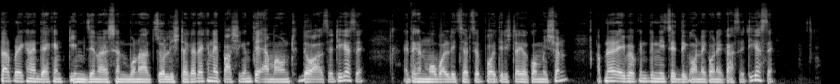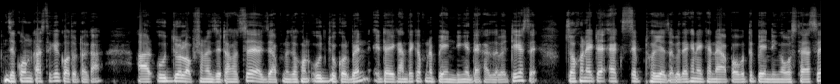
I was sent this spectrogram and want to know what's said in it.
তারপর এখানে দেখেন টিম জেনারেশন বোনাস চল্লিশ টাকা। দেখেন এই পাশে কিন্তু অ্যামাউন্ট দেওয়া আছে, ঠিক আছে? দেখেন মোবাইল রিচার্জে পঁয়ত্রিশ টাকা কমিশন আপনার এইভাবে কিন্তু নিচের দিকে অনেক অনেক আছে, ঠিক আছে? যে কোন কাজ থেকে কত টাকা? আর উজ্জ্বল অপশনে যেটা হচ্ছে, যে আপনি যখন উজ্জ্বল করবেন, এটা এখান থেকে আপনার পেন্ডিংয়ে দেখা যাবে, ঠিক আছে? যখন এটা অ্যাকসেপ্ট হয়ে যাবে, দেখেন এখানে আপাতত পেন্ডিং অবস্থায় আছে।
